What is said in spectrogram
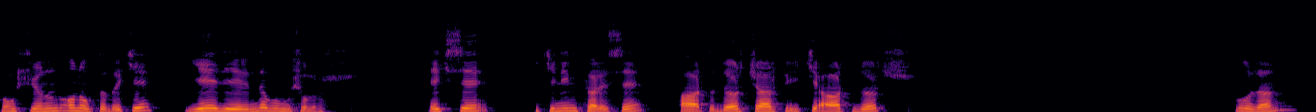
fonksiyonun o noktadaki y değerinde bulmuş oluruz. Eksi 2'nin karesi artı 4 çarpı 2 artı 4 buradan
